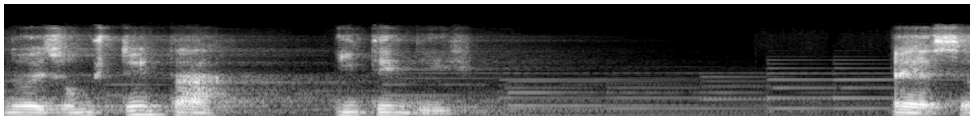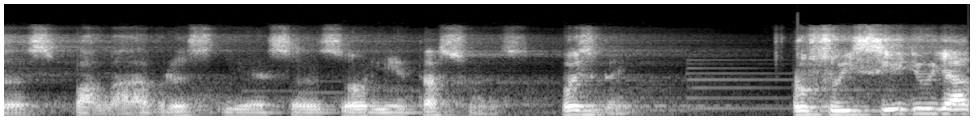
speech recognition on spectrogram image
nós vamos tentar entender essas palavras e essas orientações. Pois bem, o suicídio e a,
